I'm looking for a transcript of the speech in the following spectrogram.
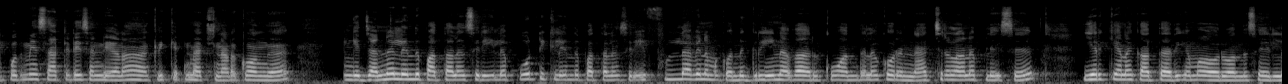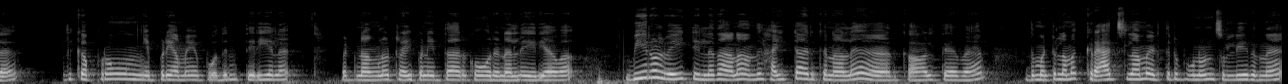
எப்போதுமே சாட்டர்டே சண்டே ஆனால் கிரிக்கெட் மேட்ச் நடக்கும் அங்கே. இங்கே ஜன்னல்லேருந்து பார்த்தாலும் சரி இல்லை போர்ட்டிக்லேருந்து பார்த்தாலும் சரி ஃபுல்லாகவே நமக்கு வந்து க்ரீனாக தான் இருக்கும். அந்தளவுக்கு ஒரு நேச்சுரலான பிளேஸு இயற்கையான காற்று அதிகமாக வரும் அந்த சைடில் இதுக்கப்புறம் எப்படி அமைய போகுதுன்னு தெரியலை. பட் நாங்களும் ட்ரை பண்ணிட்டு தான் இருக்கோம் ஒரு நல்ல ஏரியாவாக பீரோல் வெயிட் இல்லை தான் ஆனால் வந்து ஹைட்டாக இருக்கனால அதுக்கு ஆள் தேவை. அது மட்டும் இல்லாமல் கிராச் இல்லாமல் எடுத்துகிட்டு போகணுன்னு சொல்லியிருந்தேன்.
